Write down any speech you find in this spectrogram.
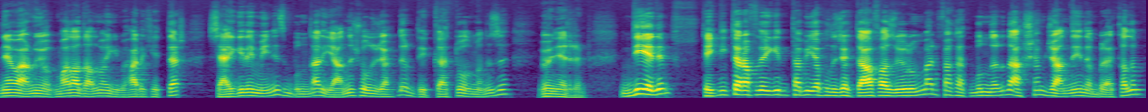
ne var ne yok mala dalma gibi hareketler sergilemeyiniz. Bunlar yanlış olacaktır. Dikkatli olmanızı öneririm. Diyelim teknik tarafla ilgili tabii yapılacak daha fazla yorum var. Fakat bunları da akşam canlı yayına bırakalım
